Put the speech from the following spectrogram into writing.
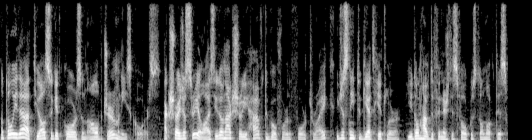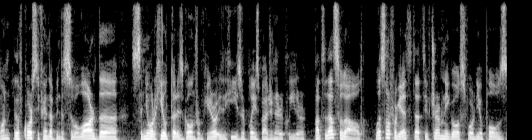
Not only that, you also get cores on all of Germany's cores. Actually, I just realized you don't actually have to go for the Fourth Reich, you just need to get Hitler. You don't have to finish this focus to unlock this one. And of course, if you end up in the Civil War, the Senor Hitler is gone from here, he's replaced by a generic leader. But that's not all. Let's not forget that if Germany goes for the opposed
